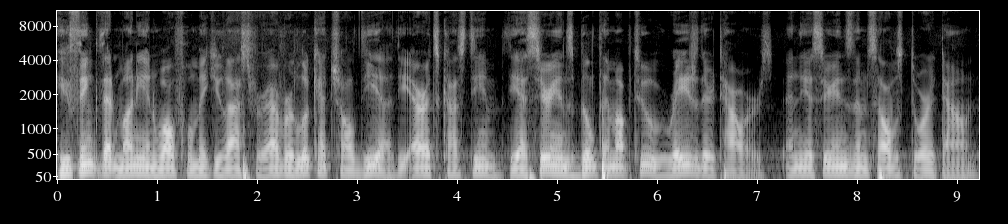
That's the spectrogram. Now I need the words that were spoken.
You think that money and wealth will make you last forever? Look at Chaldea, the Eretz Kasdim. The Assyrians built them up too, raised their towers, and the Assyrians themselves tore it down.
